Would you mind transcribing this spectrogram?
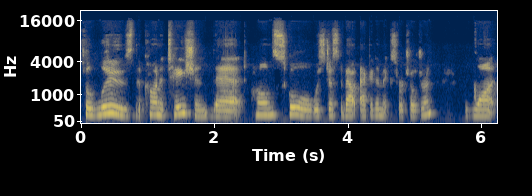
to lose the connotation that homeschool was just about academics for children. We want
